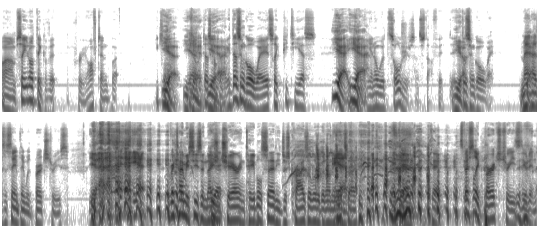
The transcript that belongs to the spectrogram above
Um, so you don't think of it very often, but you can't. Yeah, you know, can, It does yeah. go back. It doesn't go away. It's like PTS. Yeah, yeah. You know, with soldiers and stuff, it, it Yeah. doesn't go away. Matt has the same thing with birch trees. yeah. yeah. Every time he sees a nice Yeah. chair and table set, he just cries a little bit on the Yeah. inside. Yeah. Especially birch trees, dude. In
